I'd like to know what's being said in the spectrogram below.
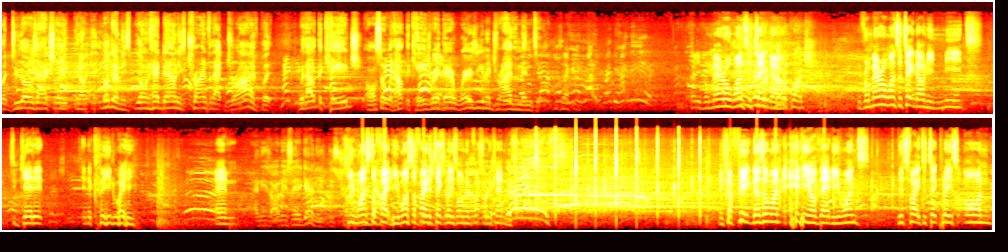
but do those actually? You know, look at him. He's going head down. He's trying for that drive, but without the cage, also without the cage right Yeah. there, where's he going to drive him into? Exactly. But if Romero wants a liver- takedown, liver punch. if Romero wants a takedown, he needs to get it in a clean way. And And he's obviously again, he, he's trying. he wants bring the fight. He wants the fight to take place on the, on the canvas. Yes! And Syafiq doesn't want any of that. He wants this fight to take place on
